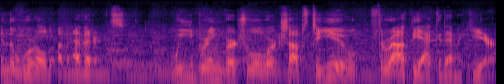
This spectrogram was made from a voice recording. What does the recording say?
in the world of evidence. We bring virtual workshops to you throughout the academic year.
